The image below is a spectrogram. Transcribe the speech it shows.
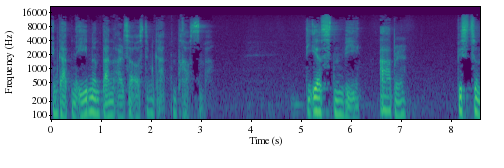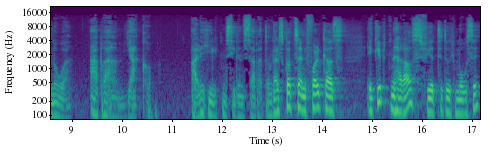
im Garten Eden und dann, als er aus dem Garten draußen war. Die ersten wie Abel bis zu Noah, Abraham, Jakob, alle hielten sie den Sabbat. Und als Gott sein Volk aus Ägypten herausführte durch Mose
